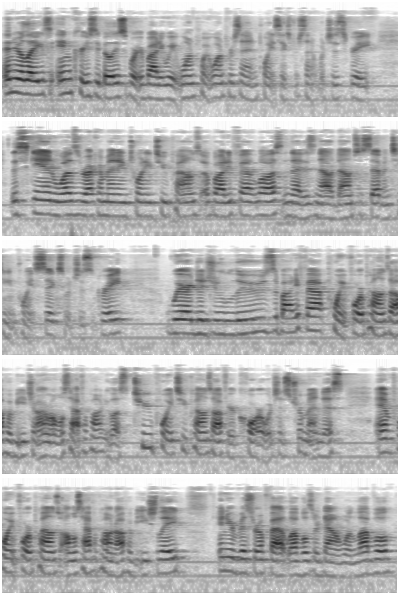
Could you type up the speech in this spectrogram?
And your legs increase the ability to support your body weight 1.1% and 0.6%, which is great. The scan was recommending 22 pounds of body fat loss, and that is now down to 17.6, which is great. Where did you lose the body fat? 0.4 pounds off of each arm, almost half a pound. You lost 2.2 pounds off your core, which is tremendous, and 0.4 pounds, almost half a pound off of each leg. And your visceral fat levels are down one level.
